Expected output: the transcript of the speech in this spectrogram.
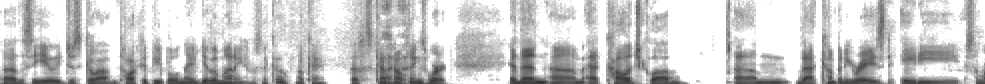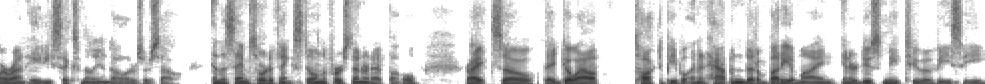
uh, the ceo just go out and talk to people and they'd give him money. I was like oh okay. That's kind of how things work. And then um, at college club um, that company raised 80 somewhere around 86 million dollars or so. And the same sort of thing still in the first internet bubble right? So they'd go out talk to people and it happened that a buddy of mine introduced me to a vc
